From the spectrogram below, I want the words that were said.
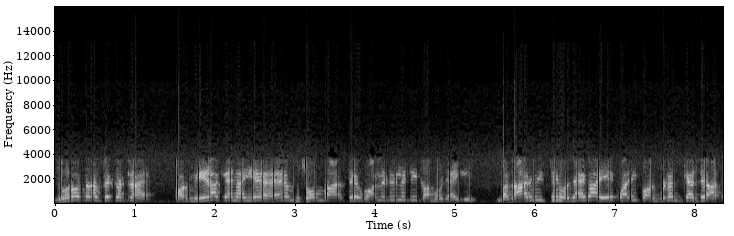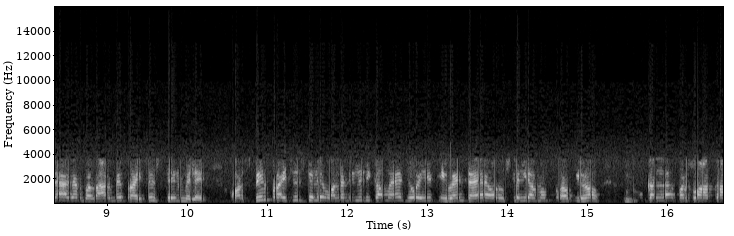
दोनों तरफ़ से कट रहा है। और मेरा कहना यह है, सोमवार से वॉलिटिलिटी कम हो जाएगी। बाज़ार भी स्थिर हो जाएगा। एक बारी कॉन्फिडेंस कैसे आता है अगर बाज़ार में प्राइसेस स्थिर मिले? और स्थिर प्राइसेस के लिए वॉलिटिलिटी कम है, जो एक इवेंट है और उसके लिए हम यू नो कल, परसों आपका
